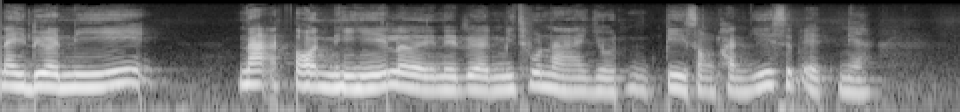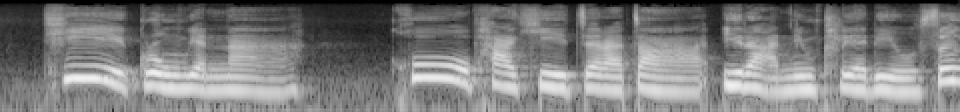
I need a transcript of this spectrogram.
ในเดือนนี้ณตอนนี้เลยในเดือนมิถุนายนปี 2021 เนี่ย ที่กรุงเวียนนา คู่ภาคีเจราจาอิหร่านนิวเคลียร์ดีลซึ่ง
